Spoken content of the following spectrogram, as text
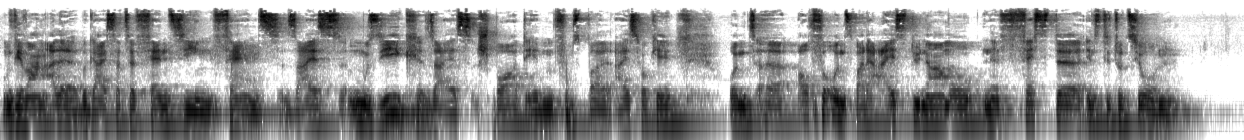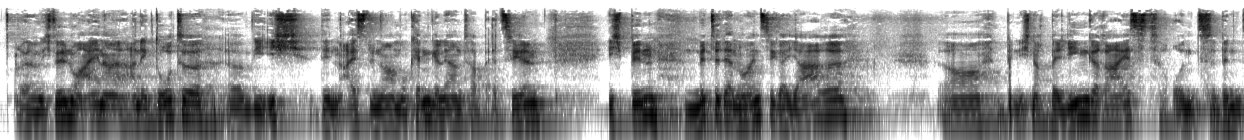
und wir waren alle begeisterte Fanzine-Fans, sei es Musik, sei es Sport, eben Fußball, Eishockey. Und äh, auch für uns war der Eisdynamo eine feste Institution. Ähm, Ich will nur eine Anekdote, äh, wie ich den Eisdynamo kennengelernt habe, erzählen. Ich bin Mitte der 90er Jahre äh, bin ich nach Berlin gereist und bin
